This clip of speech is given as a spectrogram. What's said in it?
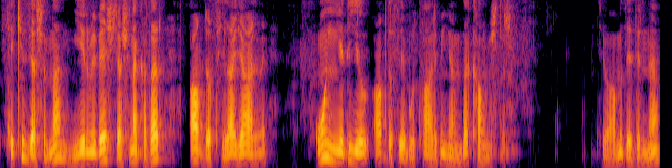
8 yaşından 25 yaşına kadar amcasıyla yani 17 yıl amcası Ebu Talib'in yanında kalmıştır. Cevabımız Edirne.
